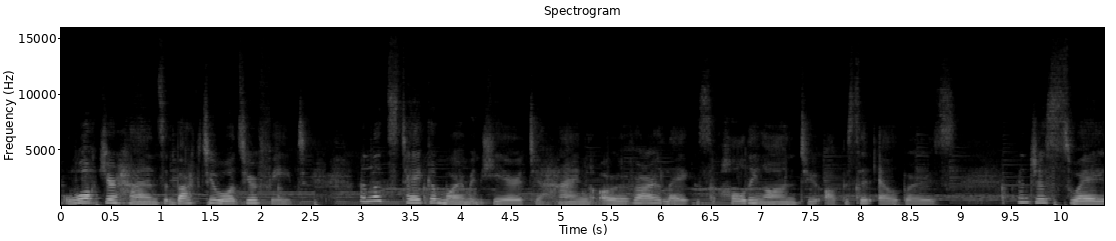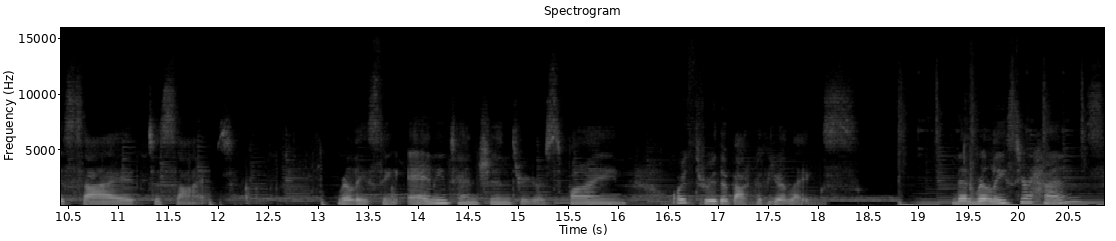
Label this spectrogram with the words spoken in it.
Walk your hands back towards your feet and let's take a moment here to hang over our legs, holding on to opposite elbows and just sway side to side. Releasing any tension through your spine or through the back of your legs. Then release your hands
